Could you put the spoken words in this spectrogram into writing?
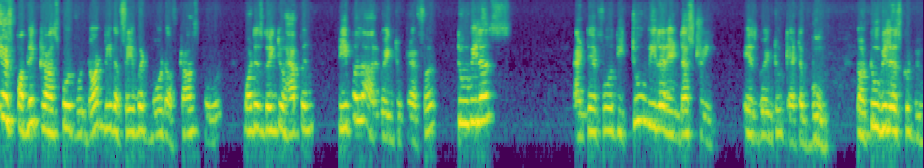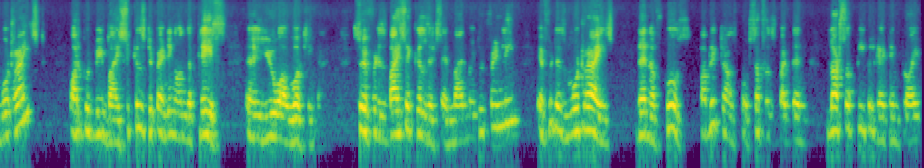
If public transport would not be the favored mode of transport, what is going to happen? People are going to prefer two wheelers, and therefore the two wheeler industry is going to get a boom. Now, two wheelers could be motorized or could be bicycles, depending on the place uh, you are working at. So, if it is bicycles, it's environmental friendly. If it is motorized, then of course public transport suffers, but then lots of people get employed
